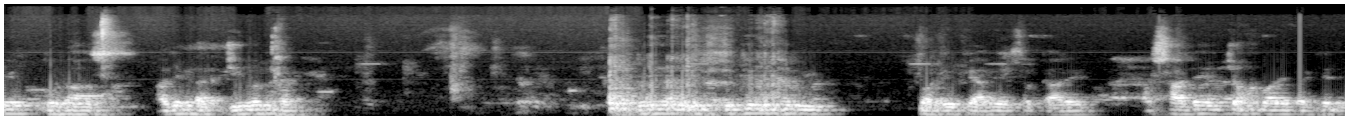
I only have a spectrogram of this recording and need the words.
ਇਹ ਗੁਰਦਾਸ ਅਜੇ ਤੱਕ ਜੀਵਨ ਹੈ। ਦੁਨੀਆ ਦੇ ਵਿੱਚ ਜਿੱਥੇ ਤੁਹਾਡੇ ਪਿਆਰੇ ਸਰਕਾਰੇ ਔਰ ਸਾਡੇ ਚਾਹਣ ਵਾਲੇ ਬੈਠੇ ਨੇ।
